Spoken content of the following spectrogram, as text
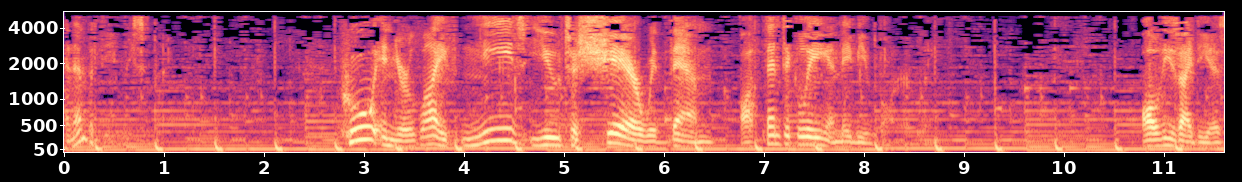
and empathy who in your life needs you to share with them authentically and maybe vulnerably. All these ideas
